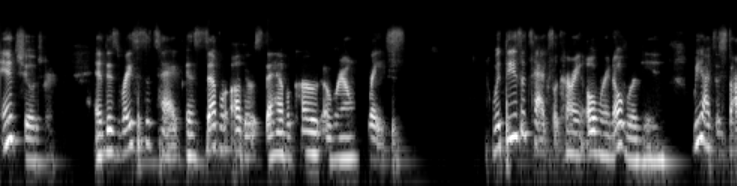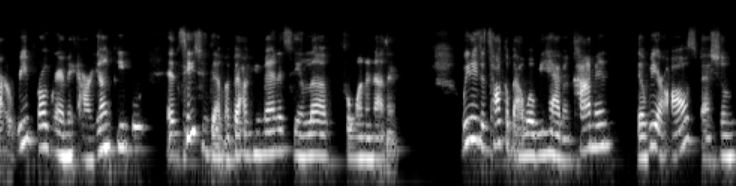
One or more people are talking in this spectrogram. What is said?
and children and this racist attack and several others that have occurred around race. With these attacks occurring over and over again, we have to start reprogramming our young people and teaching them about humanity and love for one another. We need to talk about what we have in common, that we are all special,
